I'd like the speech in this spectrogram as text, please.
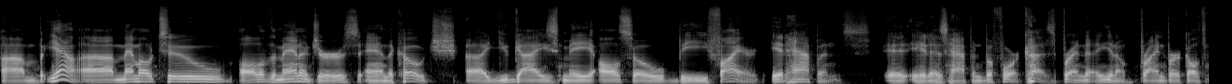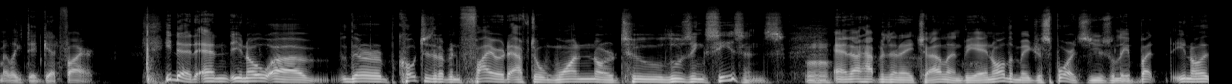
Um, but yeah, uh, memo to all of the managers and the coach: uh, you guys may also be fired. It happens. It, it has happened before because Brenda, you know, Brian Burke ultimately did get fired. He did, and you know uh, there are coaches that have been fired after one or two losing seasons, mm-hmm. and that happens in NHL, NBA, and all the major sports usually. But you know,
